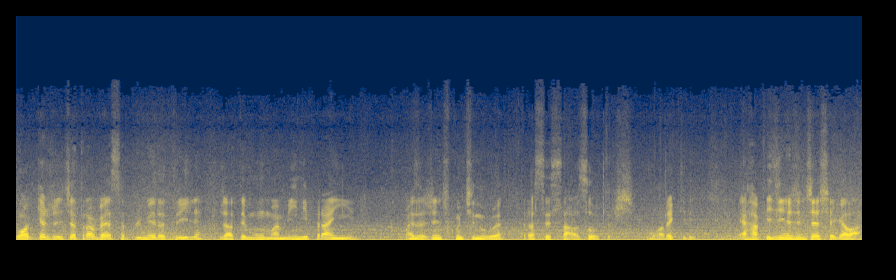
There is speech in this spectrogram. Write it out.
Logo que a gente atravessa a primeira trilha, já temos uma mini prainha, mas a gente continua para acessar as outras. Bora que é rapidinho a gente já chega lá.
